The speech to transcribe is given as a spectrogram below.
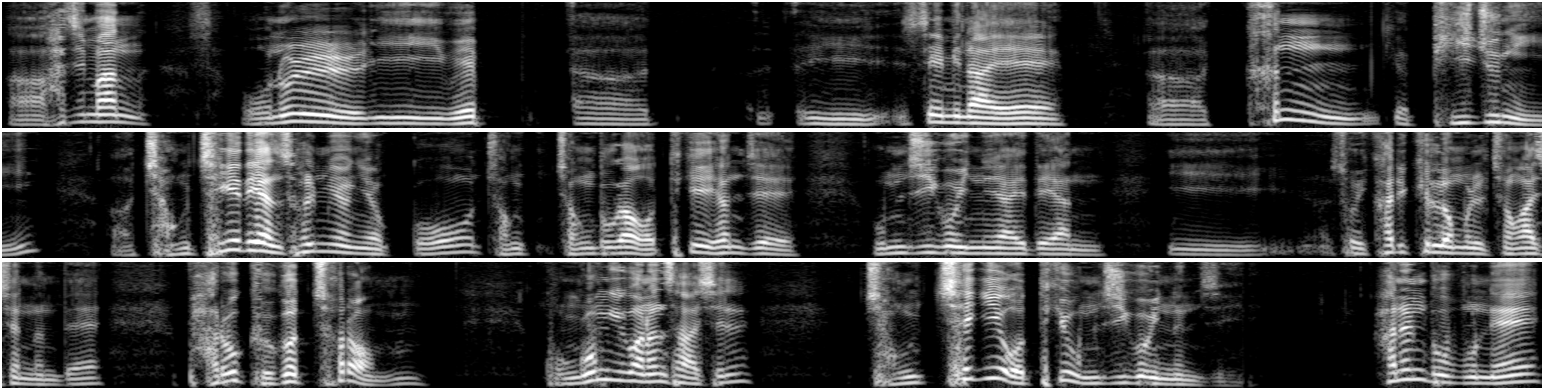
아, 하지만 오늘 이웹 어, 이 세미나의 어, 큰 비중이 어, 정책에 대한 설명이었고 정, 정부가 어떻게 현재 움직이고 있느냐에 대한 이 소위 카리큘럼을 정하셨는데 바로 그것처럼 공공기관은 사실 정책이 어떻게 움직이고 있는지 하는 부분에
